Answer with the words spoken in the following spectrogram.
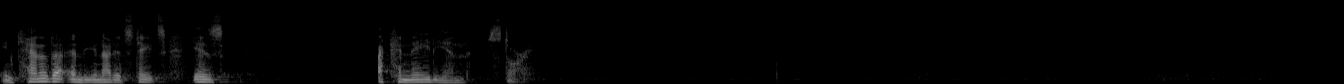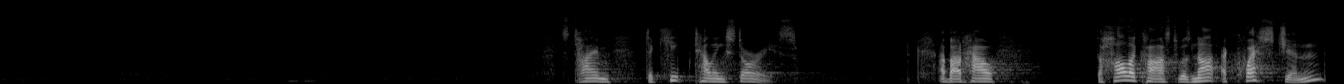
in Canada and the United States is a Canadian story. It's time to keep telling stories about how the Holocaust was not a question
